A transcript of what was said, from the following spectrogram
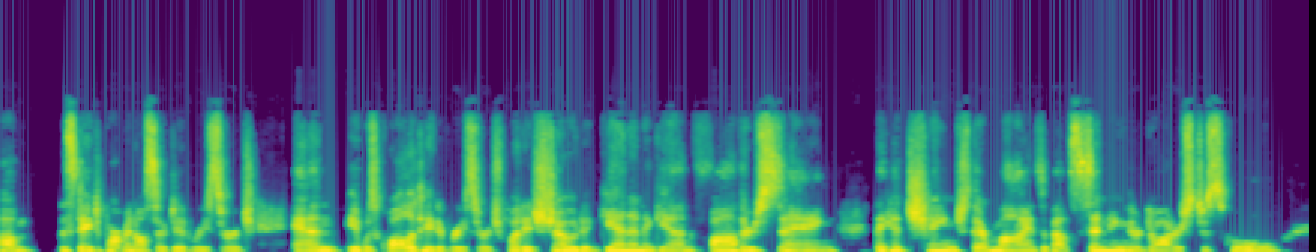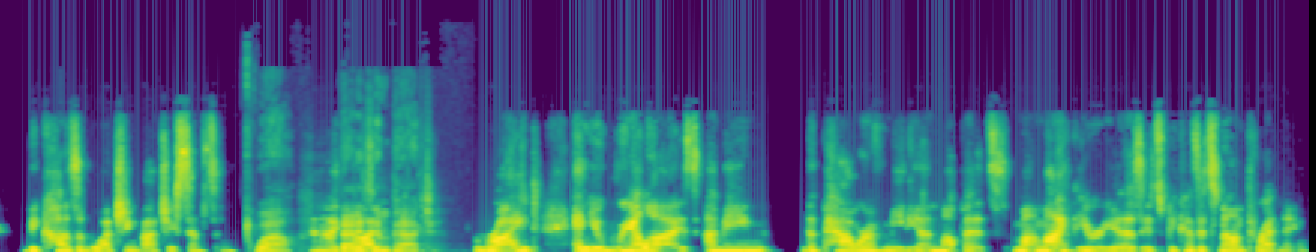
um, the State Department also did research, and it was qualitative research, but it showed again and again fathers saying they had changed their minds about sending their daughters to school because of watching Baghch-e-Simsim. Wow. that thought, is impact. Right? And you realize, I mean, the power of media and Muppets. My, my theory is it's because it's non threatening.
